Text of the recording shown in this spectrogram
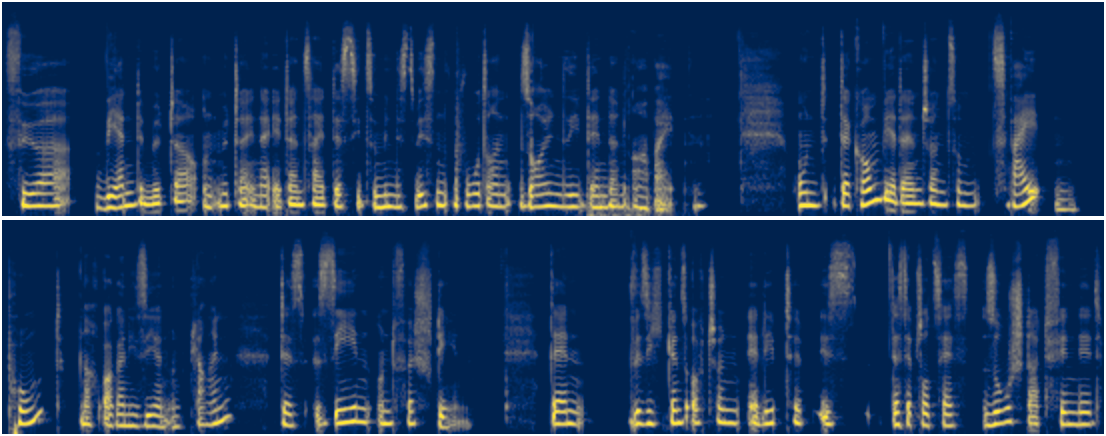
für werdende Mütter und Mütter in der Elternzeit, dass sie zumindest wissen, woran sollen sie denn dann arbeiten. Und da kommen wir dann schon zum zweiten Punkt nach Organisieren und Planen, das Sehen und Verstehen. Denn was ich ganz oft schon erlebt habe, ist, dass der Prozess so stattfindet,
